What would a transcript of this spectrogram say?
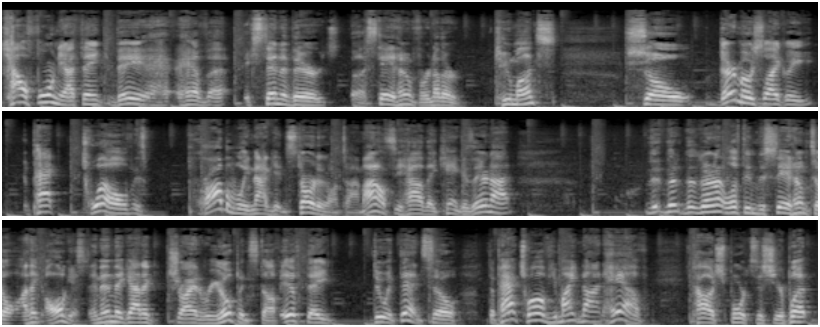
California, I think they have uh, extended their uh, stay at home for another two months. So they're most likely, Pac 12 is probably not getting started on time. I don't see how they can because they're not. They're, not lifting the stay at home till I think August, and then they got to try and reopen stuff if they do it then. So the Pac 12, you might not have college sports this year, but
